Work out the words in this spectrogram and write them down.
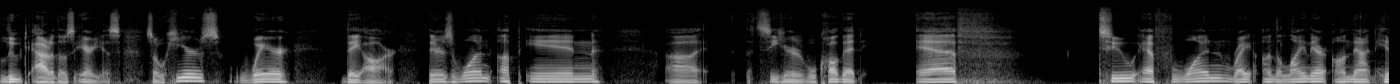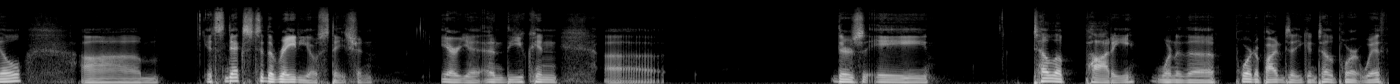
loot out of those areas. So here's where they are. There's one up in, uh, let's see here, we'll call that F two F1 right on the line there on that hill. Um, it's next to the radio station area, and you can. Uh, there's a telepotty, one of the porta potties that you can teleport with,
